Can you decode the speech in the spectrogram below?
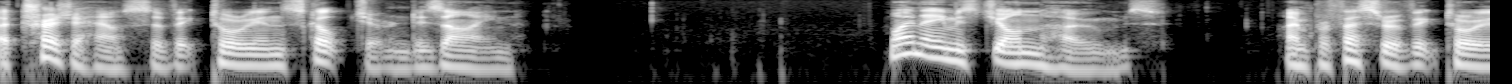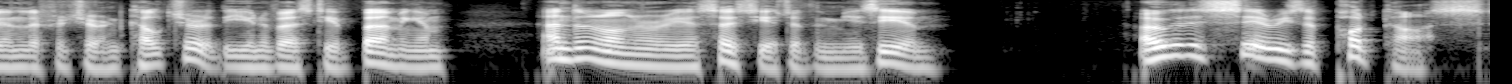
a treasure house of Victorian sculpture and design. My name is John Holmes. I'm Professor of Victorian Literature and Culture at the University of Birmingham and an honorary associate of the museum. Over this series of podcasts,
